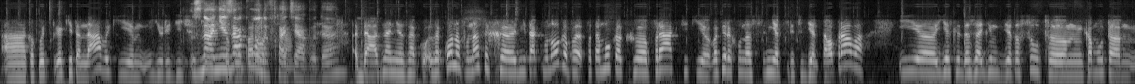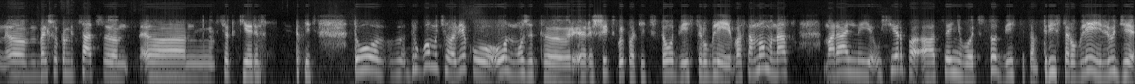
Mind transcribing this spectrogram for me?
э, какой какие-то навыки юридические. Знание законов бороться. хотя бы, да? Да, знание законов. У нас их не так много, потому как практики, во-первых, у нас нет прецедентного права, и э, если даже один где-то суд э, кому-то э, большую компенсацию э, все-таки выплатить, то другому человеку он может э, решить выплатить 100-200 рублей. В основном у нас моральный ущерб оценивают 100, 200, там, 300 рублей, и люди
